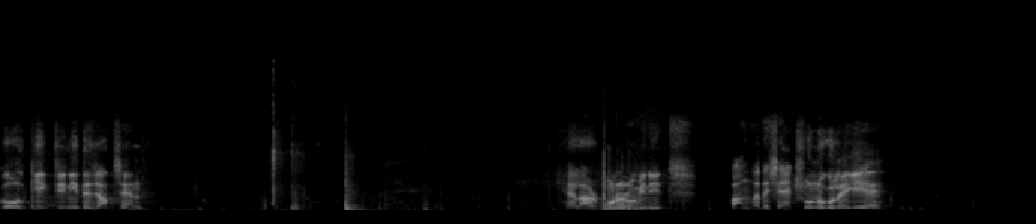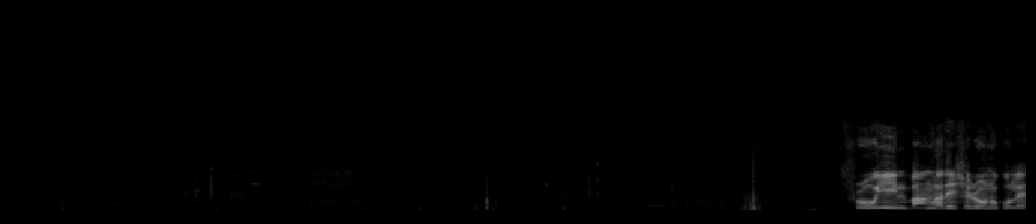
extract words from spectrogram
গোল কিকটি নিতে যাচ্ছেন। খেলার পনেরো মিনিট। বাংলাদেশ এক শূন্য গোলে এগিয়ে। থ্রো ইন বাংলাদেশের অনুকূলে।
